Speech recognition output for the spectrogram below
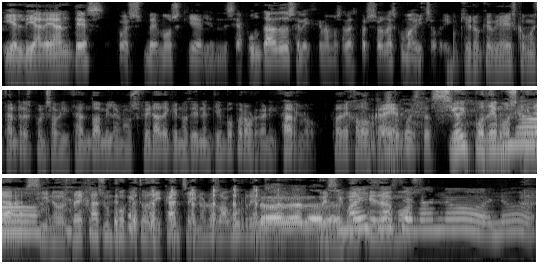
y el día de antes, pues vemos quién se ha apuntado, seleccionamos a las personas, como ha dicho Brick. Quiero que veáis cómo están responsabilizando a Milanosfera de que no tienen tiempo para organizarlo. Lo ha dejado ah, caer. Si hoy podemos no. quedar, si nos dejas un poquito de cancha y no nos aburres, no, no, pues igual es quedamos. Eso, no, no, no.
